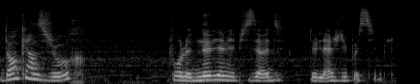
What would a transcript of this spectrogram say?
dans 15 jours pour le 9 épisode de l'âge du possible.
